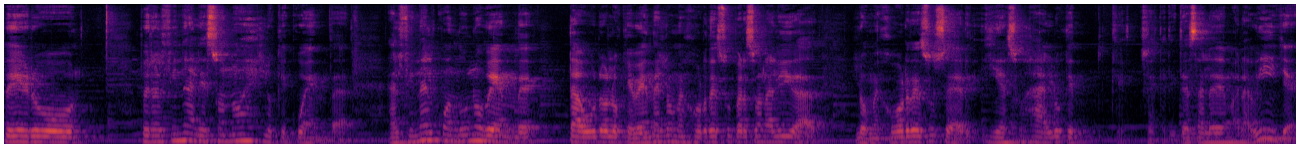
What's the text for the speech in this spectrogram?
pero, pero al final eso no es lo que cuenta. Al final cuando uno vende, Tauro lo que vende es lo mejor de su personalidad, lo mejor de su ser, y eso es algo que, que, o sea, que a ti te sale de maravilla.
